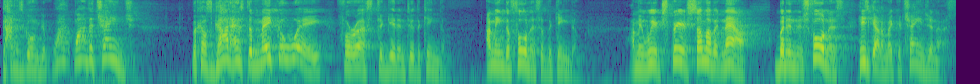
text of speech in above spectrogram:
God is going to, why, why the change? Because God has to make a way for us to get into the kingdom. I mean, the fullness of the kingdom. I mean, we experience some of it now, but in this fullness, He's got to make a change in us.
